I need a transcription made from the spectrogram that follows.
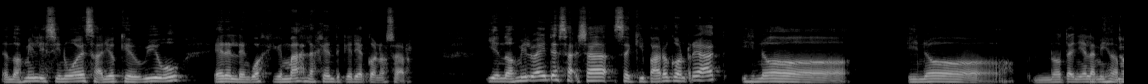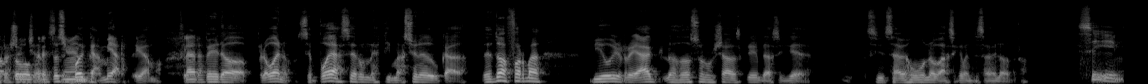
en 2019 salió que Vue era el lenguaje que más la gente quería conocer. Y en 2020 ya se equiparó con React y no, y no, no tenía la misma proyección. Entonces puede cambiar, digamos. Claro. Pero, pero bueno, se puede hacer una estimación educada. De todas formas, Vue y React, los dos son un JavaScript, así que si sabes uno, básicamente sabes el otro. Sí,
